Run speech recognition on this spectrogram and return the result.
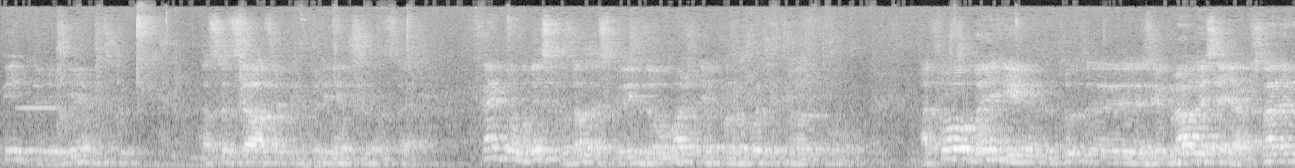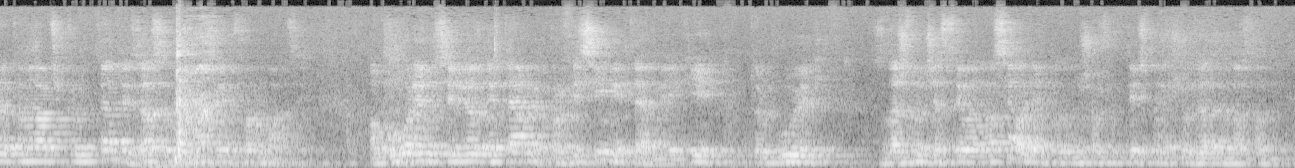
підприємців, асоціацію підприємців на це. Хай би вони сказали свої зауваження по роботі податкової. А то ми тут е, зібралися як члени виконавчого комітету і засоби масової інформації. Обговорюємо серйозні теми, професійні теми, які турбують значну частину населення, тому що фактично, якщо взяти у нас там 7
